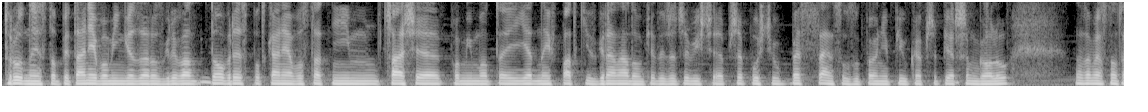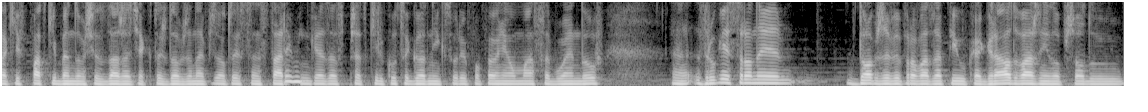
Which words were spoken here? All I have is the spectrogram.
Trudne jest to pytanie, bo Mingeza rozgrywa dobre spotkania w ostatnim czasie, pomimo tej jednej wpadki z Granadą, kiedy rzeczywiście przepuścił bez sensu zupełnie piłkę przy pierwszym golu. Natomiast no, takie wpadki będą się zdarzać, jak ktoś dobrze napisał, to jest ten stary Mingeza sprzed kilku tygodni, który popełniał masę błędów. E, z drugiej strony dobrze wyprowadza piłkę, gra odważnie do przodu,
